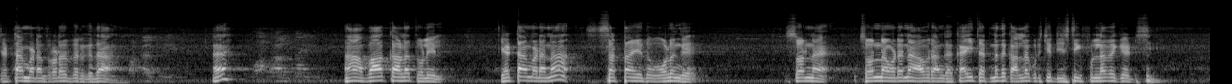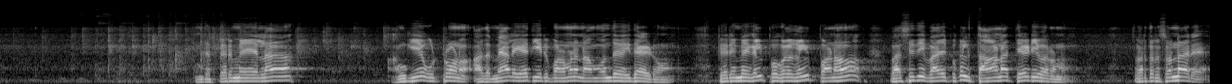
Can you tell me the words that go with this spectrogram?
எட்டாம் இடம் தொடர்பு இருக்குதா? ஆ? ஆ வாக்காள தொழில். எட்டாம் இடம்னா சட்டம் இது ஒழுங்கு. சொன்னேன் சொன்ன உடனே அவர் அங்கே கை தட்டினது கள்ளக்குறிச்சி டிஸ்ட்ரிக்ட் ஃபுல்லாகவே கேட்டுச்சு. இந்த பெருமையெல்லாம் அங்கேயே விட்டுறணும் அதை மேலே ஏற்றிட்டு போனோம்னா நம்ம வந்து இதாகிடும் பெருமைகள் புகழ்கள் பணம் வசதி வாய்ப்புகள் தானாக தேடி வரணும். ஒருத்தர் சொன்னார்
